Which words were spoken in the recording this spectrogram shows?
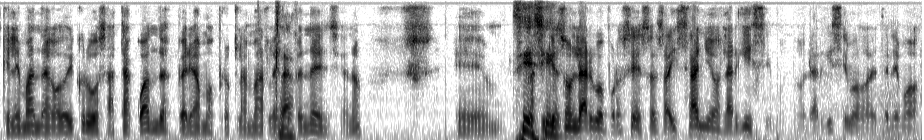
que le manda Godoy Cruz, ¿hasta cuándo esperamos proclamar la Claro. independencia? ¿no? Eh, Sí, así sí. que es un largo proceso, es seis años larguísimos, ¿no? larguísimos donde tenemos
